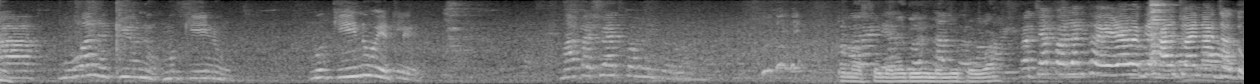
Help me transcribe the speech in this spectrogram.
આ મુવા ને કીનું મૂકીનું. મૂકીનું એટલે. માં કશું જ કામ નહીં કરવાનું. તો નાસ્તો બનાવી દીધી મમ્મી પૌવા. અચ્છા પલંગ થયા વગર હાલ જોઈ ના જતો?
